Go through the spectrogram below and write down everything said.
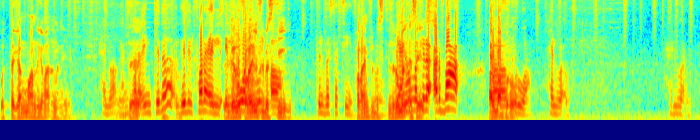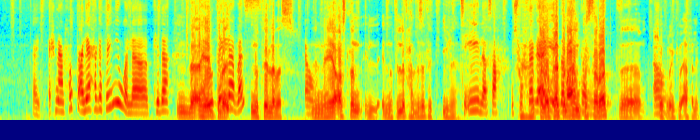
والتجمع عند الجامعة الالمانيه حلو قوي يعني فرعين كده غير الفرع اللي غير هو الفرعين اللي في بيقول- آه، البستين في البساتين فرعين في مم. البستين، اللي هم يعني الأساس. كده أربع أربع آه، فروع. فروع. حلو قوي حلو قوي طيب إحنا هنحط عليها حاجة تاني ولا كده ده هي نوتيلا بس؟ نوتيلا بس. أه. لأن هي أصلا ال- النوتيلا في حد ذاتها تقيلة. تقيلة صح. مش محتاجة أي فلو خدت معاها. مكسرات. شكرا كده قفلت.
